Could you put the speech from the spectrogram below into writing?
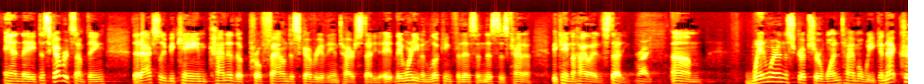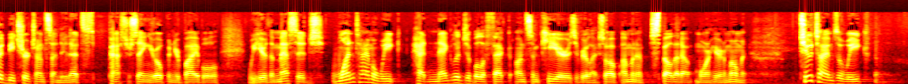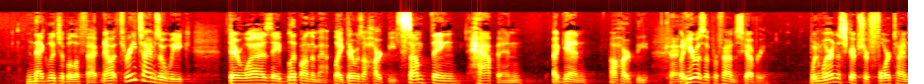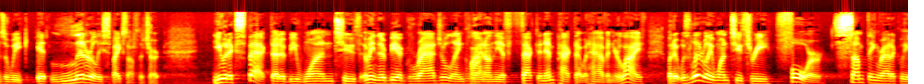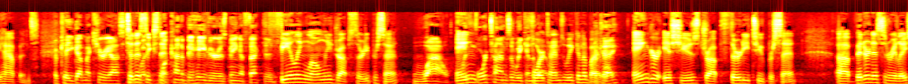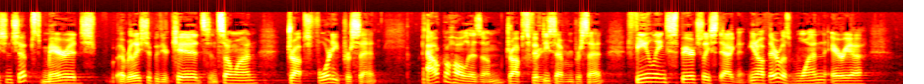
And they discovered something that actually became kind of the profound discovery of the entire study. It, they weren't even looking for this, and this is kind of became the highlight of the study. Right. Um, when we're in the scripture one time a week, and that could be church on Sunday, that's pastor saying you open your Bible, we hear the message, one time a week had negligible effect on some key areas of your life. So I'm going to spell that out more here in a moment. Two times a week, negligible effect. Now, at three times a week, there was a blip on the map, like there was a heartbeat. Something happened, again, a heartbeat. Okay. But here was the profound discovery When we're in the scripture four times a week, it literally spikes off the chart. You would expect that it'd be one, two, th- I mean, there'd be a gradual incline Right. on the effect and impact that would have in your life, but it was literally one, two, three, four, something radically happens. Okay, you got my curiosity. To this what, extent. What kind of behavior is being affected? Feeling lonely drops 30%. Wow. Ang- With four times a week in the four Bible. times a week in the Bible. Okay. Anger issues drop 32%. Uh, bitterness in relationships, marriage, a relationship with your kids, and so on, drops 40%. Alcoholism drops 57%. Feeling spiritually stagnant. You know, if there was one area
